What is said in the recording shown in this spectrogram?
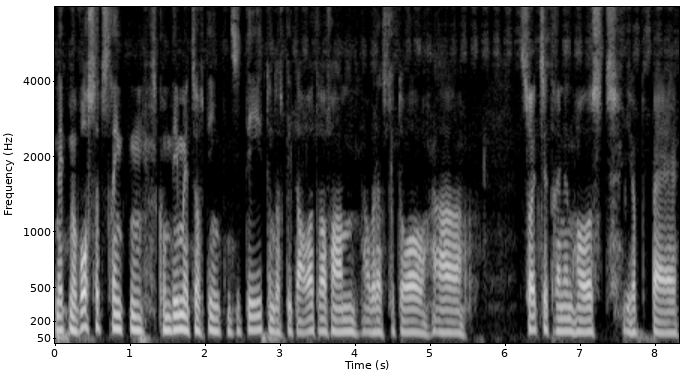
nicht nur Wasser zu trinken, es kommt immer jetzt auf die Intensität und auf die Dauer drauf an, aber dass du da äh, Salze drinnen hast. Ich habe bei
